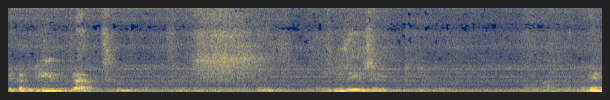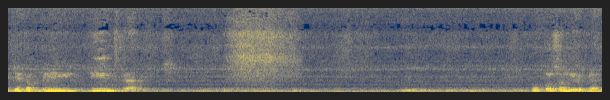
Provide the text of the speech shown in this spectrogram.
Take a deep breath release it. Again, take a big, deep focus on breath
